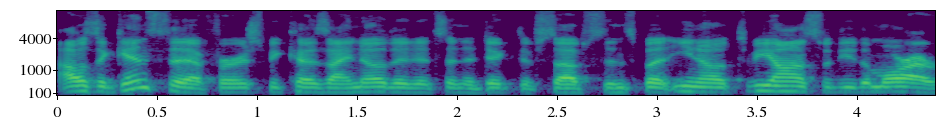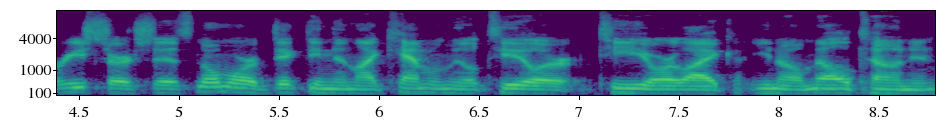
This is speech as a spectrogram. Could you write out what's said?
i was against it at first because i know that it's an addictive substance but you know to be honest with you the more i researched it it's no more addicting than like chamomile tea or tea or like you know melatonin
